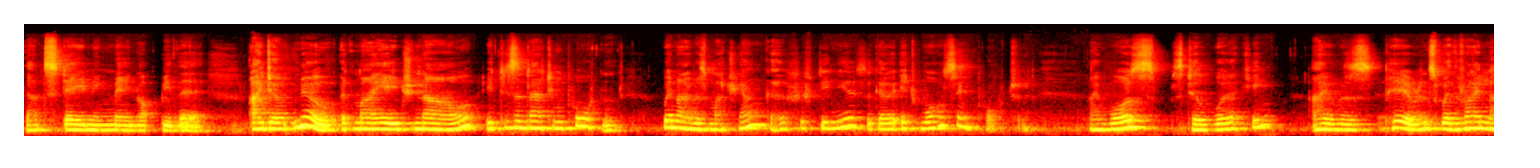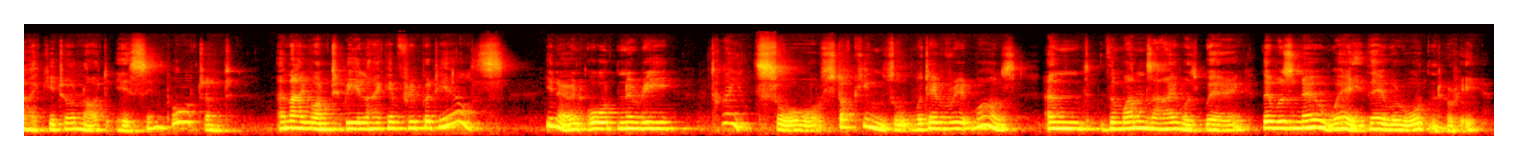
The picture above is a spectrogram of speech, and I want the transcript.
that staining may not be there. I don't know. At my age now, it isn't that important. When I was much younger, 15 years ago, it was important. I was still working. I was parents, whether I like it or not, is important. And I want to be like everybody else. You know, in ordinary tights or stockings or whatever it was. And the ones I was wearing, there was no way they were ordinary.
